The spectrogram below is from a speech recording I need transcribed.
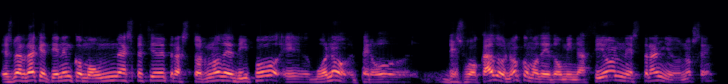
es verdad que tienen como una especie de trastorno de tipo, eh, bueno, pero desbocado, ¿no? Como de dominación extraño, no sé.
